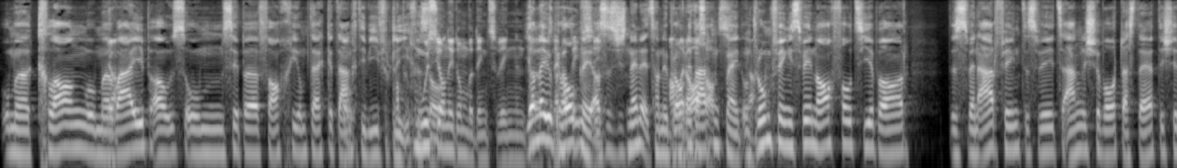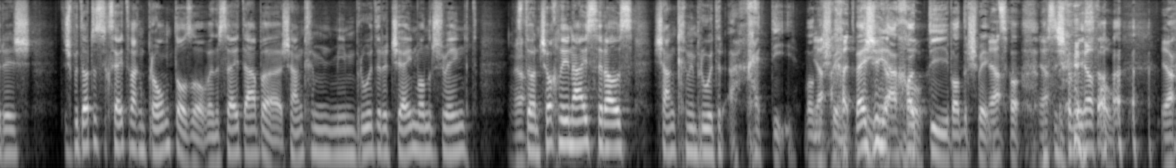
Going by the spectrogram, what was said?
um einen Klang, um einen ja. Vibe, als um siebenfache um die Ecke gedachte Weinvergleiche. Muss so. ja nicht unbedingt zwingend. Ja, nein, überhaupt nicht. Also, es ist nicht, jetzt habe ich überhaupt nicht Wertung gemeint. Und ja. darum finde ich es wie nachvollziehbar, dass, wenn er findet, dass wie das englische Wort ästhetischer ist, das ist bei dort, was er gesagt hat, wegen Pronto so. Wenn er sagt, eben, schenke meinem Bruder eine Chain, die er schwingt, das ja. klingt schon ein bisschen nicer als schenke meinem Bruder eine Kette, die ja, er schwingt. Weißt du, ja, eine Kette, die er schwingt. Ja. So. Das ist schon ja, so. ja,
